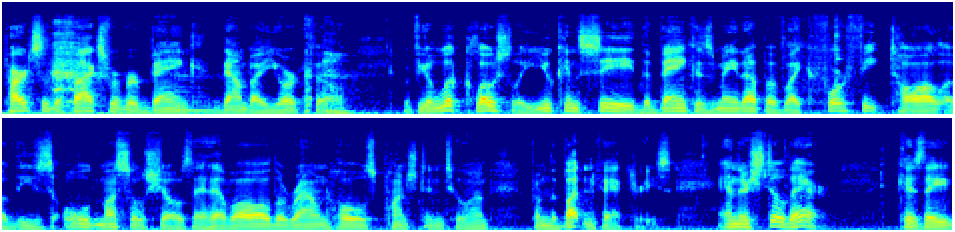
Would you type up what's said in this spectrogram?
parts of the Fox River Bank down by Yorkville. If you look closely, you can see the bank is made up of like four feet tall of these old mussel shells that have all the round holes punched into them from the button factories. And they're still there because they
